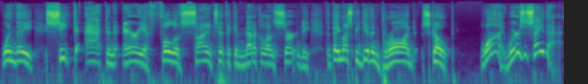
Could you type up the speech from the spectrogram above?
when they seek to act in an area full of scientific and medical uncertainty, that they must be given broad scope? Why? Where does it say that?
